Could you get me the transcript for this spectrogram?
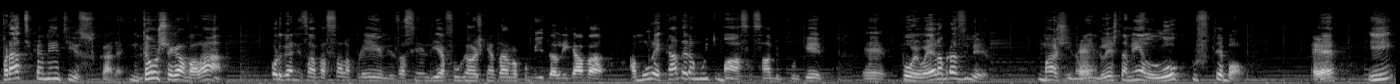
praticamente isso, cara. Então eu chegava lá, organizava a sala para eles, acendia fogão, esquentava comida, ligava. A molecada era muito massa, sabe? Porque, é, pô, eu era brasileiro. Imagina, é. o inglês também é louco pro futebol. É. Né? E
